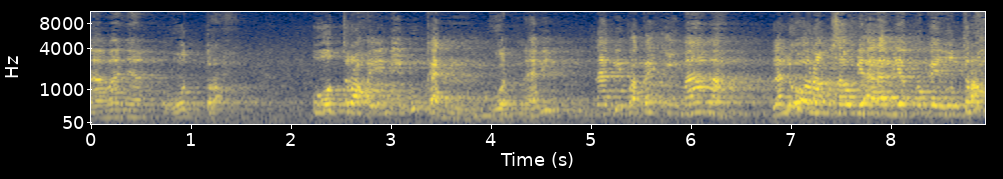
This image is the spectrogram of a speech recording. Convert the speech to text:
namanya utrah. Utrah ini bukan buat Nabi. Nabi pakai imamah. Lalu orang Saudi Arabia pakai utrah.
